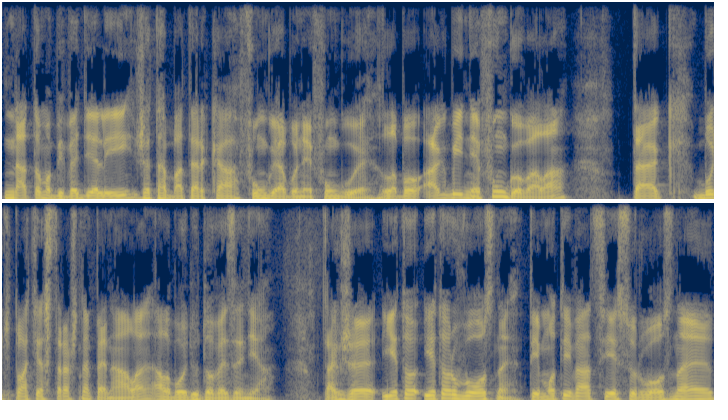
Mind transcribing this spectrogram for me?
na tom, aby vedeli, že tá baterka funguje alebo nefunguje. Lebo ak by nefungovala, tak buď platia strašné penále, alebo idú do väzenia. Takže je to, je to rôzne. Tie motivácie sú rôzne.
